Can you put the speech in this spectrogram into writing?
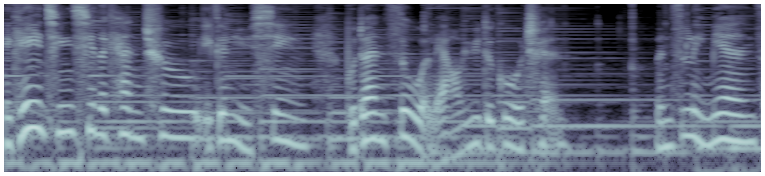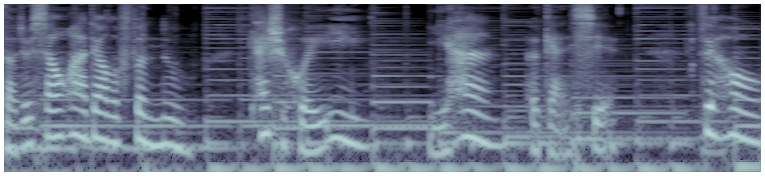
你可以清晰地看出一个女性不断自我疗愈的过程。文字里面早就消化掉了愤怒，开始回忆、遗憾和感谢，最后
